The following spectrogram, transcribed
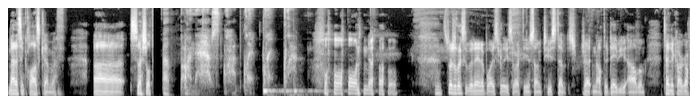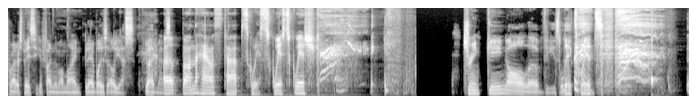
Madison Claus cometh. Uh, special. Up on the house, clap, click, click, clap. oh no! Special thanks to BananaBoyes for the use of our theme song, Two Step Strutting off their debut album, Technicolor Girl from Outer Space. You can find them online. BananaBoyes. Oh yes, go ahead, Madison. Up on the housetop, squish, squish, squish. Drinking all of these liquids.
